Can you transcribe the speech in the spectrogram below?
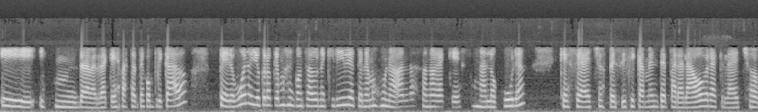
Y, y mm, la verdad que es bastante complicado, pero bueno, yo creo que hemos encontrado un equilibrio, tenemos una banda sonora que es una locura, que se ha hecho específicamente para la obra, que la ha hecho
